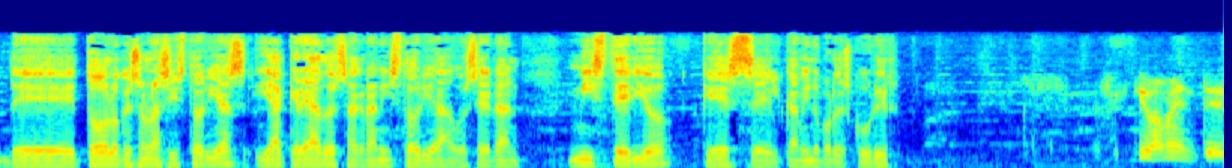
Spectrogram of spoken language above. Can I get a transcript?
de todo lo que son las historias y ha creado esa gran historia o ese gran misterio que es el camino por descubrir. Efectivamente,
